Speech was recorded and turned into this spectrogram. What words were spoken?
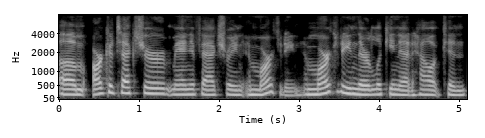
Um, architecture, manufacturing, and marketing. And marketing, they're looking at how it can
